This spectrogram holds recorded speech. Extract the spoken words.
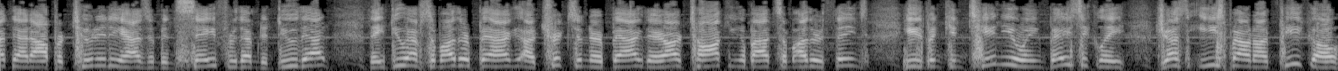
had that opportunity. It hasn't been safe for them to do that. They do have some other bag uh, tricks in their bag. They are talking about some other things. He's been continuing basically just eastbound on Pico.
